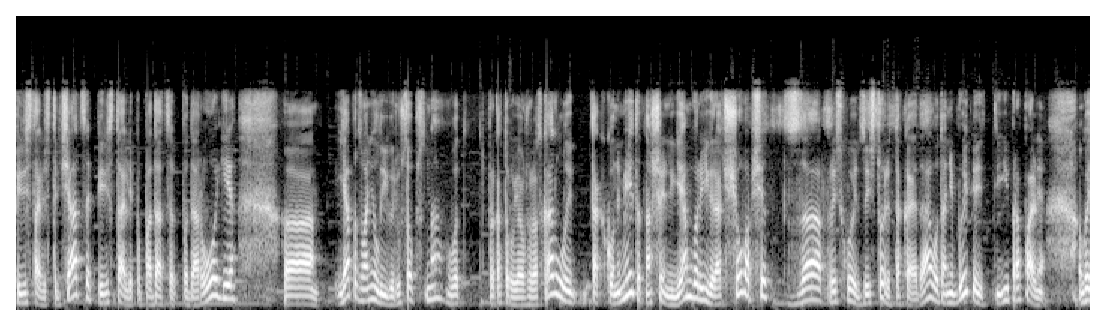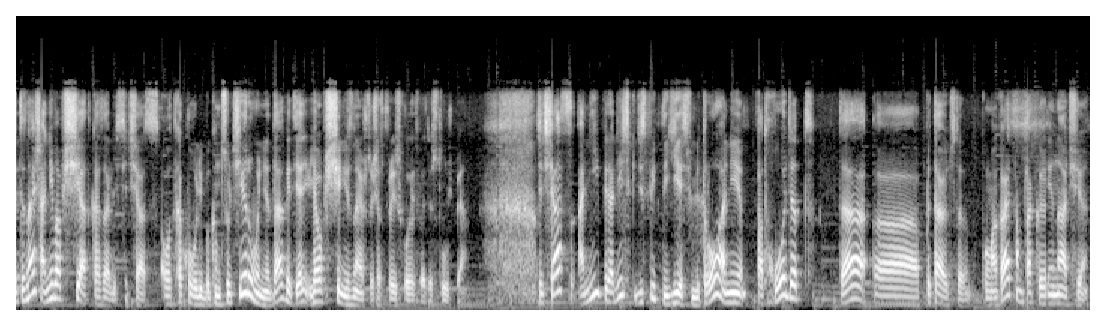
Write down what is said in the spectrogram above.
Перестали встречаться, перестали попадаться по дороге. А, я позвонил Игорю, собственно, вот про которую я уже рассказывал, и так как он имеет отношение, я ему говорю, Игорь, а что вообще за происходит за история такая, да, вот они были и пропали. Он говорит, ты знаешь, они вообще отказались сейчас от какого-либо консультирования, да, говорит, я, я вообще не знаю, что сейчас происходит в этой службе. Сейчас они периодически действительно есть в метро, они подходят, да, э, пытаются помогать там так или иначе.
